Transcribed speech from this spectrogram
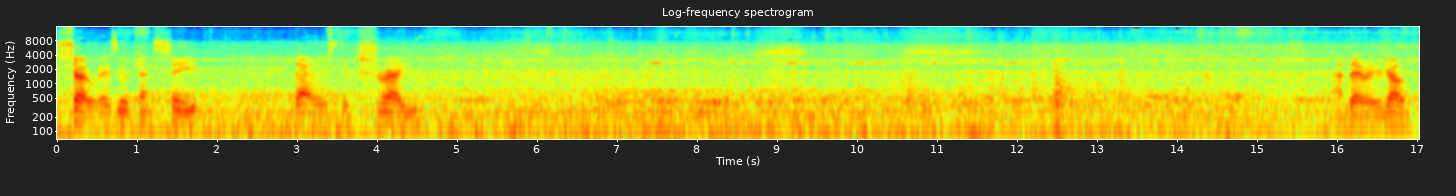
So, as you can see, there is the train. And there you go.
